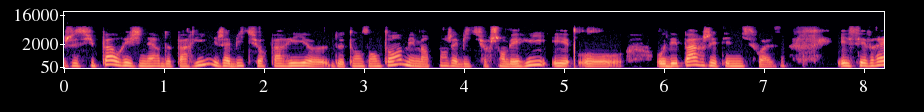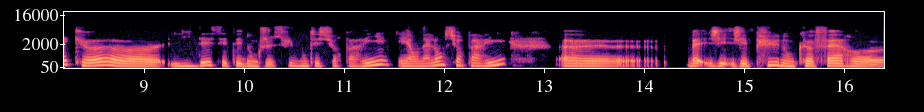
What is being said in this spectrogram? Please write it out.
je suis pas originaire de Paris, j'habite sur Paris euh, de temps en temps, mais maintenant j'habite sur Chambéry et au, départ j'étais niçoise. Et c'est vrai que euh, l'idée c'était donc je suis montée sur Paris et en allant sur Paris, euh, bah, j'ai pu donc faire euh,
